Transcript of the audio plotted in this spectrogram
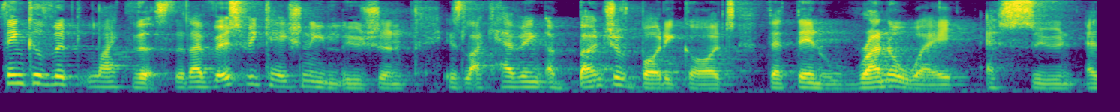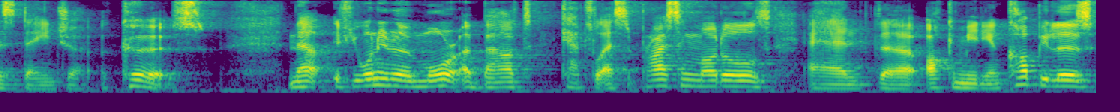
think of it like this. The diversification illusion is like having a bunch of bodyguards that then run away as soon as danger occurs. Now, if you want to know more about capital asset pricing models and the Archimedean copulas,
